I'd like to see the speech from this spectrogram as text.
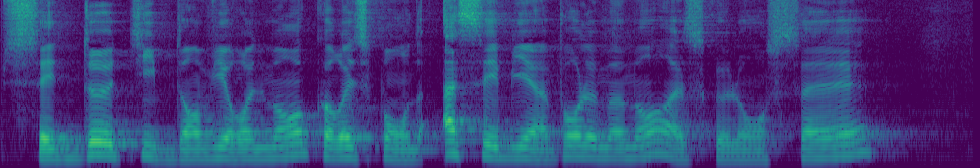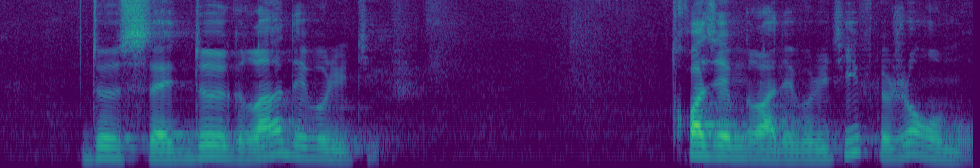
ces deux types d'environnement correspondent assez bien pour le moment à ce que l'on sait de ces deux grades évolutifs. Troisième grade évolutif, le genre Homo.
